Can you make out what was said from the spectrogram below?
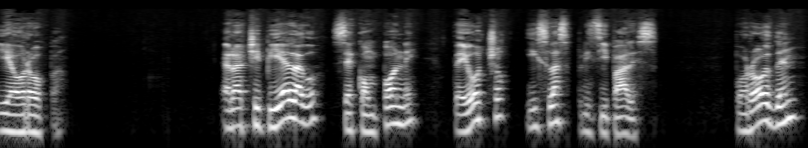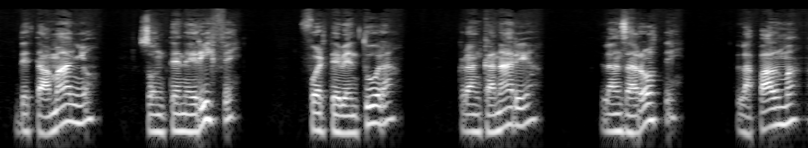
y Europa. El archipiélago se compone de ocho islas principales. Por orden de tamaño son Tenerife, Fuerteventura, Gran Canaria, Lanzarote, La Palma,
